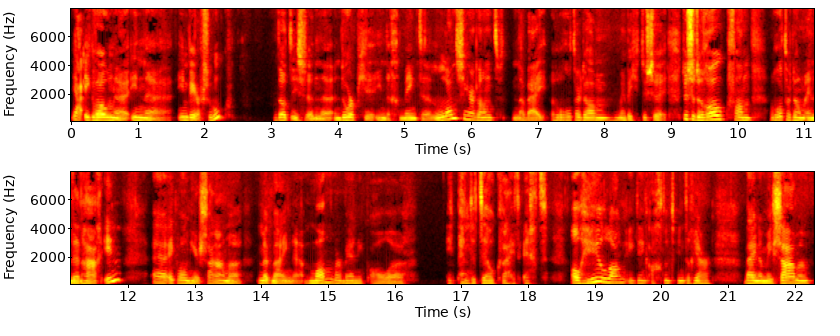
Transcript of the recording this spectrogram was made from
ja, ik woon uh, in, uh, in Bergse Hoek. Dat is een, een dorpje in de gemeente Lansingerland, nabij Rotterdam. Een beetje tussen, tussen de rook van Rotterdam en Den Haag in. ik woon hier samen met mijn man, waar ben ik al... ik ben de tel kwijt, echt al heel lang. Ik denk 28 jaar bijna mee samen.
